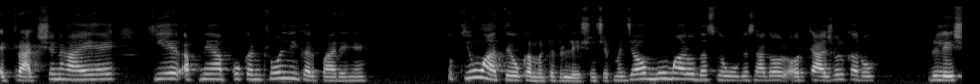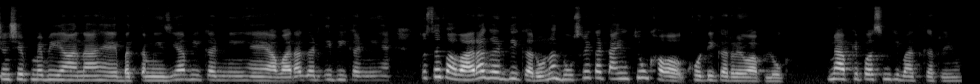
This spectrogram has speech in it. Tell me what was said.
अट्रैक्शन हाई है कि ये अपने आप को कंट्रोल नहीं कर पा रहे हैं। तो क्यों आते हो कमिटेड रिलेशनशिप में? जाओ मुँह मारो दस लोगों के साथ और और कैजुअल करो। रिलेशनशिप में भी आना है, बदतमीजियाँ भी करनी है आवारा गर्दी भी करनी है तो सिर्फ़ आवारा गर्दी करो ना, दूसरे का टाइम क्यों खोटी कर रहे हो आप लोग? मैं आपके पर्सन की बात कर रही हूँ।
